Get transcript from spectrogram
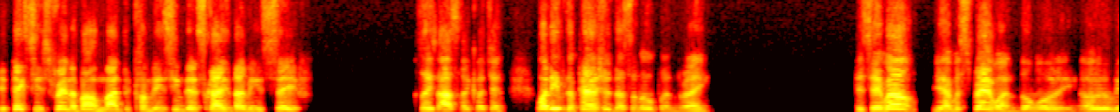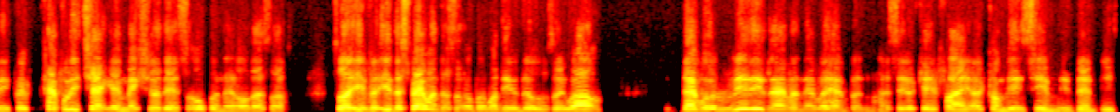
It takes his friend about a month to convince him that skydiving is safe. So he's asked the question, what if the parachute doesn't open, right? They say, well, you have a spare one, don't worry. Or we carefully check and make sure that it's open and all that stuff. So if if the spare one doesn't open, what do you do? Say, well, that will really never, never happen. I say, okay, fine. I convince him. And then he,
